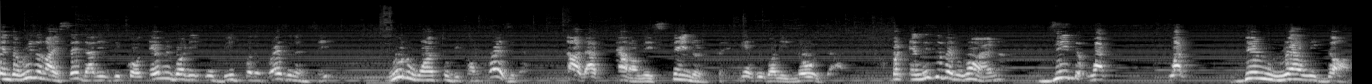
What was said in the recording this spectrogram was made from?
And the reason I say that is because everybody who bid for the presidency would want to become president. Now, that's kind of a standard thing. Everybody knows that. But Elizabeth Warren did what, what very rarely done.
